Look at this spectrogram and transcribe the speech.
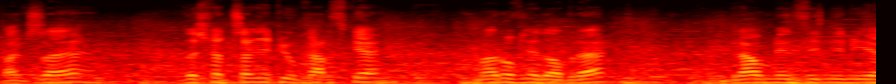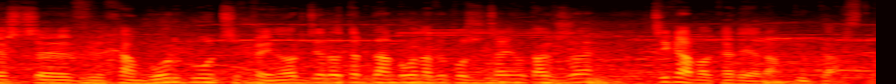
Także doświadczenie piłkarskie ma równie dobre. Grał m.in. jeszcze w Hamburgu czy w Feynordzie Rotterdam był na wypożyczeniu, także ciekawa kariera piłkarska.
